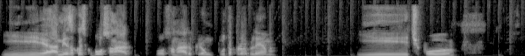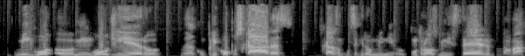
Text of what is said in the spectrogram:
E a mesma coisa com o Bolsonaro. O Bolsonaro criou um puta problema e, tipo, mingou, mingou o dinheiro, uh, complicou pros caras, os caras não conseguiram controlar os ministérios, blá blá.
